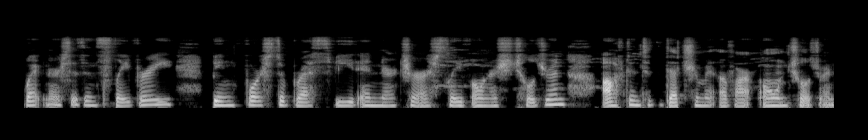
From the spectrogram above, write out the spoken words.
wet nurses in slavery, being forced to breastfeed and nurture our slave owners' children, often to the detriment of our own children,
